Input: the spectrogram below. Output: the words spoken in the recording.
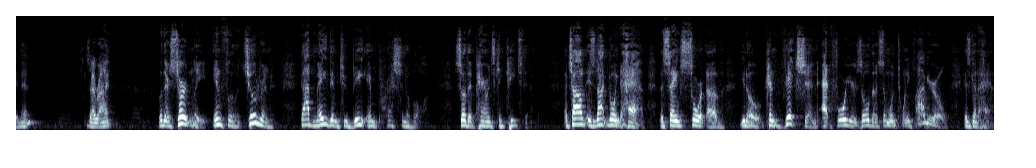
Amen? Is that right? But there's certainly influence. Children, God made them to be impressionable so that parents can teach them. A child is not going to have the same sort of, you know, conviction at four years old that someone 25 year old is going to have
